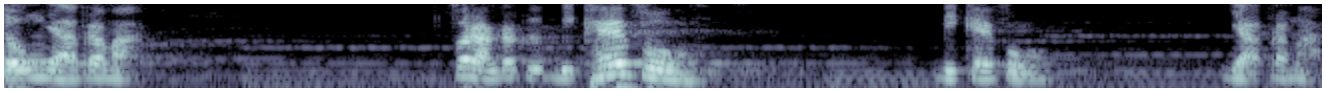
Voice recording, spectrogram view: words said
จงอย่าประมาท ฝรั่งก็คือ be careful be careful อย่าประมาท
